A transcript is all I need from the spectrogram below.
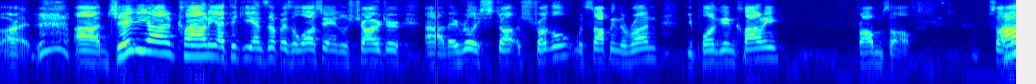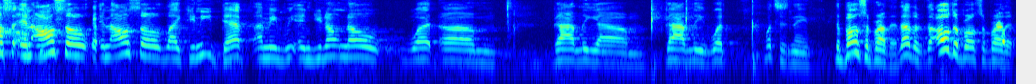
all right. Uh, Jadeveon Clowney, I think he ends up as a Los Angeles Charger. Uh, they really st- struggle with stopping the run. You plug in Clowney, problem solved. also, and also, and also, like you need depth. I mean, we, and you don't know what um, Godly, um, Godley, what what's his name? The Bosa brother, the other, the older Bosa brother.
